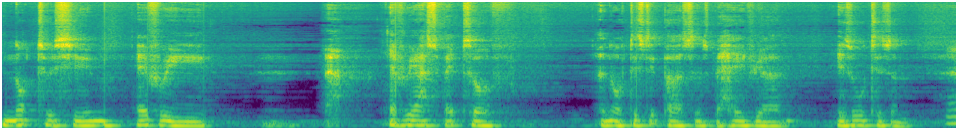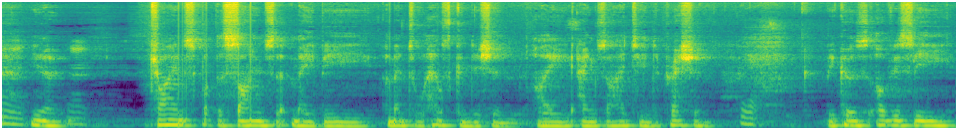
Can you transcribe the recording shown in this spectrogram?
not to assume every every aspect of an autistic person's behaviour is autism. Mm. You know, mm. try and spot the signs that may be a mental health condition, i.e., anxiety and depression, Yes. because obviously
